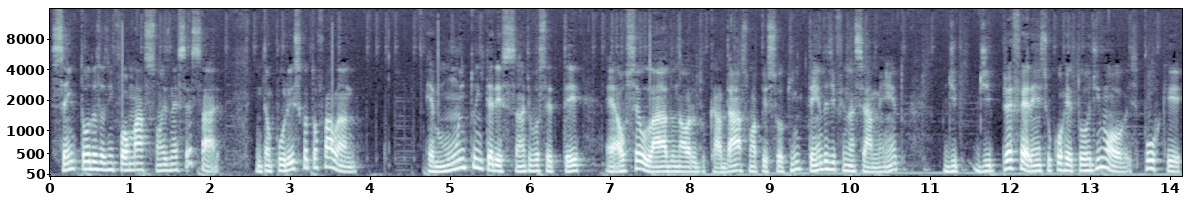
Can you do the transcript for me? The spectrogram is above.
sem todas as informações necessárias. Então, por isso que eu estou falando, é muito interessante você ter é, ao seu lado na hora do cadastro uma pessoa que entenda de financiamento, de, de preferência o corretor de imóveis. Por quê?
